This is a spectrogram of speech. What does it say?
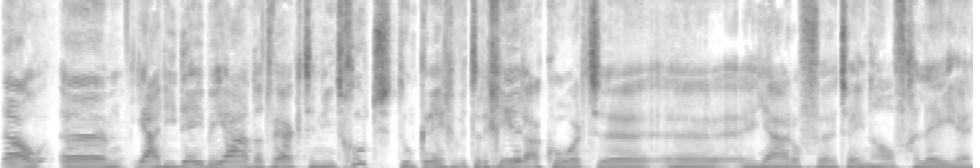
Nou, uh, ja, die DBA, dat werkte niet goed. Toen kregen we het regeerakkoord uh, een jaar of uh, tweeënhalf geleden.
